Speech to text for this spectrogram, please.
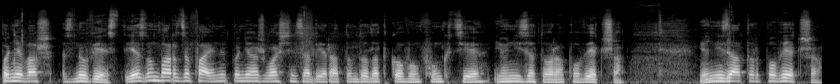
ponieważ znów jest. Jest on bardzo fajny, ponieważ właśnie zawiera tą dodatkową funkcję jonizatora powietrza. Jonizator powietrza.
